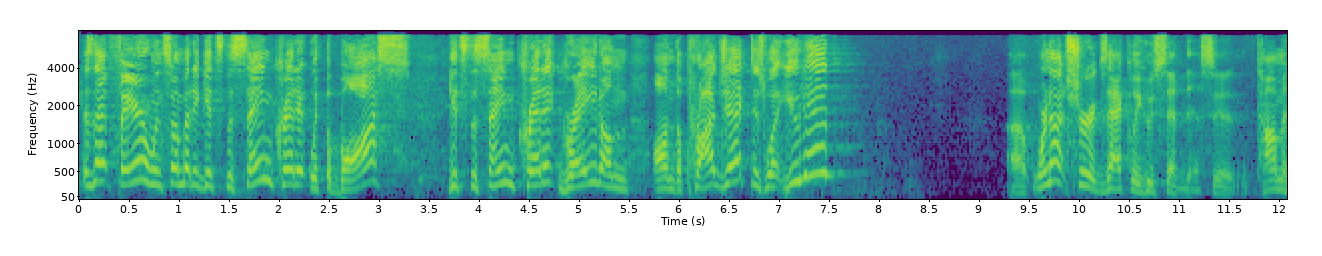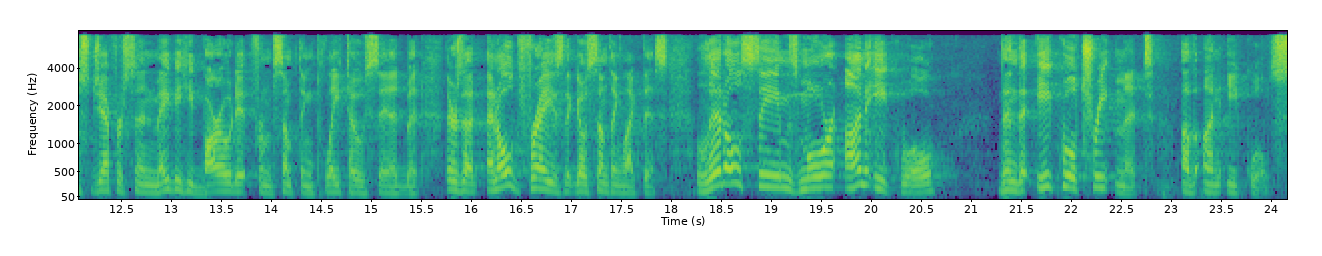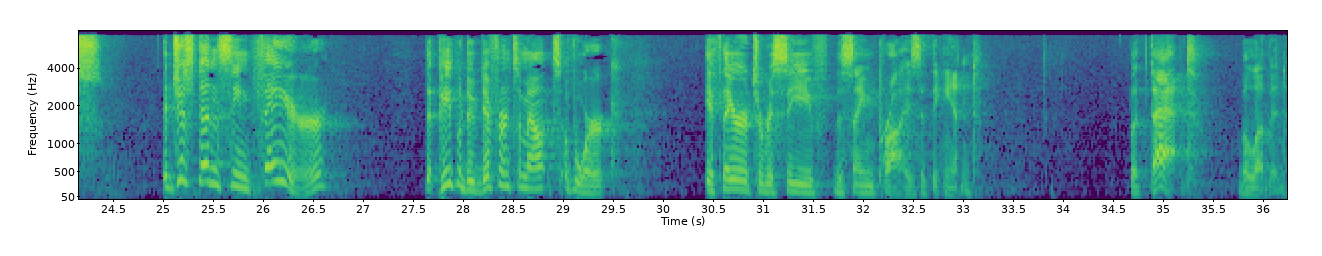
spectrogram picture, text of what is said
Is that fair when somebody gets the same credit with the boss gets the same credit grade on, on the project as what you did? Uh, we're not sure exactly who said this. Uh, Thomas Jefferson, maybe he borrowed it from something Plato said, but there's a, an old phrase that goes something like this Little seems more unequal than the equal treatment of unequals. It just doesn't seem fair that people do different amounts of work if they are to receive the same prize at the end. But that, beloved,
